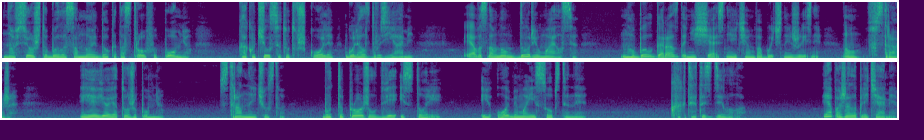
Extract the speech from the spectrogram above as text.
Но все, что было со мной до катастрофы, помню. Как учился тут в школе, гулял с друзьями. Я в основном дурью маялся, но был гораздо несчастнее, чем в обычной жизни — ну, в страже. Ее я тоже помню. Странное чувство. Будто прожил две истории. И обе мои собственные. Как ты это сделала? Я пожала плечами.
